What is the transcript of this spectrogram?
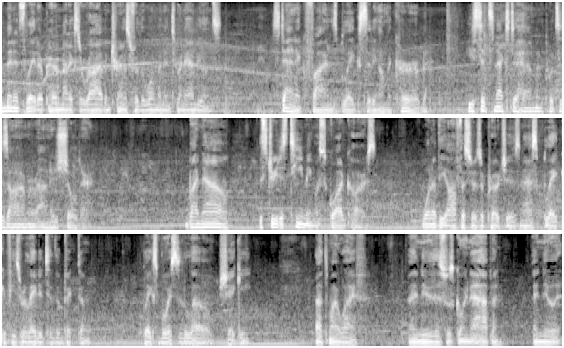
Minutes later, paramedics arrive and transfer the woman into an ambulance. Stanek finds Blake sitting on the curb. He sits next to him and puts his arm around his shoulder. By now, the street is teeming with squad cars. One of the officers approaches and asks Blake if he's related to the victim. Blake's voice is low, shaky. That's my wife. I knew this was going to happen. I knew it.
